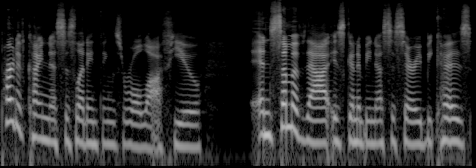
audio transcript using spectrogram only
part of kindness is letting things roll off you, and some of that is going to be necessary because.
